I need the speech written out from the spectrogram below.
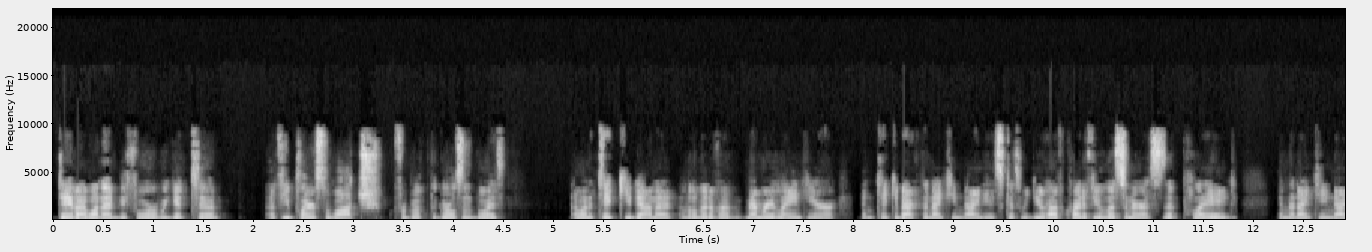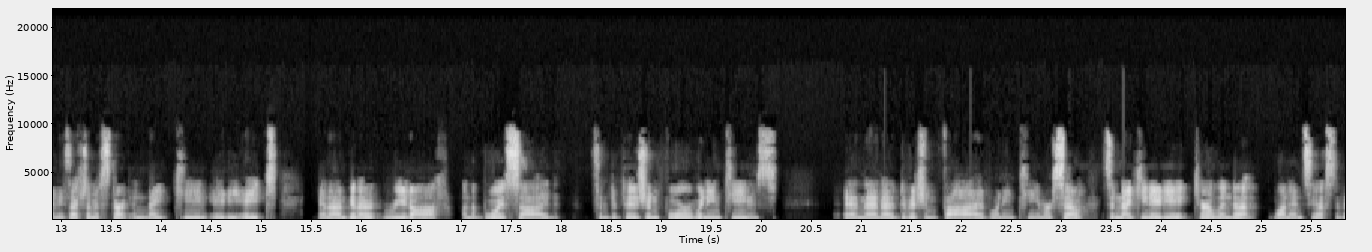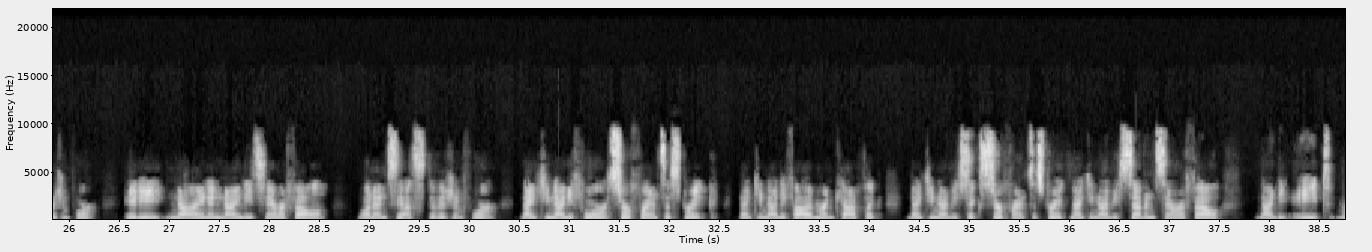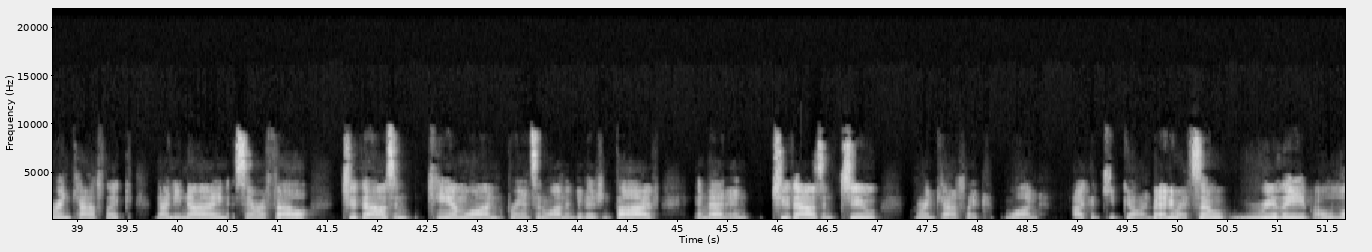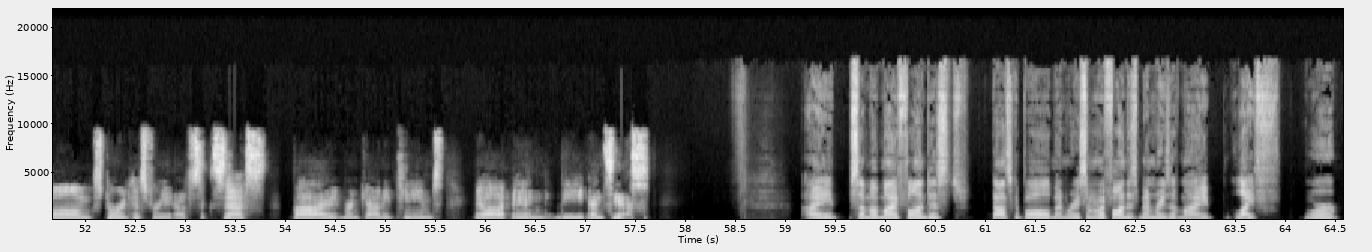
Dave, I want to, before we get to a few players to watch for both the girls and the boys, I want to take you down a, a little bit of a memory lane here and take you back to the 1990s because we do have quite a few listeners that played in the 1990s. Actually, I'm going to start in 1988 and I'm going to read off on the boys' side some Division Four winning teams and then a Division Five winning team or so. So 1988, Terra Linda won NCS Division Four. 89 and 90, San Rafael won NCS Division Four. 1994, Sir Francis Drake. 1995, Marin Catholic. 1996, Sir Francis Drake. 1997, San Rafael. 98, Marin Catholic. 99, San Rafael. 2000, Tam won, Branson won in Division Five, and then in 2002, Marin Catholic won. I could keep going, but anyway, so really a long storied history of success by Marin County teams uh, in the NCS. I some of my fondest basketball memories, some of my fondest memories of my life were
